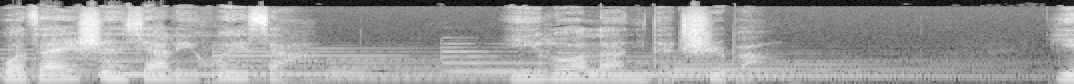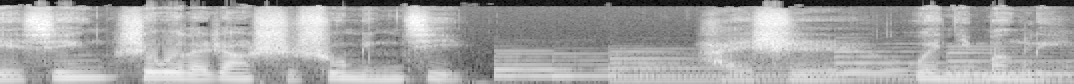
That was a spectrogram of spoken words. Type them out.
我在盛夏里挥洒，遗落了你的翅膀。野心是为了让史书铭记，还是为你梦里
